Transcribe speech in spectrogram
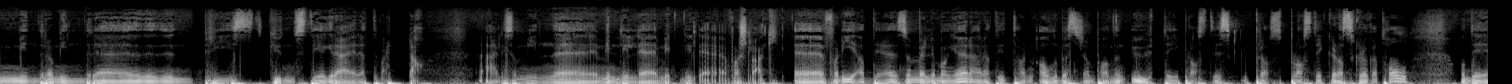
mindre og mindre prisgunstige greier etter hvert. Er liksom min, eh, min lille, mitt lille forslag. Eh, fordi at det som veldig mange gjør, er at de tar den aller beste champagnen ute i plastisk, plastikkglass klokka tolv. Og det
